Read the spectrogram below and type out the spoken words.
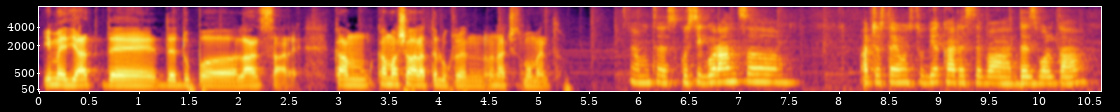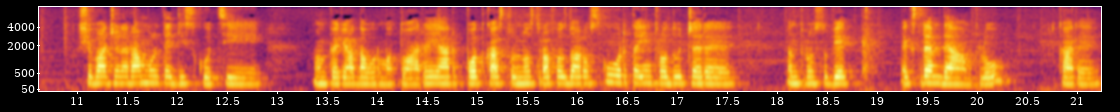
imediat de, de după lansare. Cam, cam așa arată lucrurile în, în acest moment. Am înțeles. Cu siguranță acesta e un subiect care se va dezvolta și va genera multe discuții în perioada următoare, iar podcastul nostru a fost doar o scurtă introducere într-un subiect extrem de amplu, care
